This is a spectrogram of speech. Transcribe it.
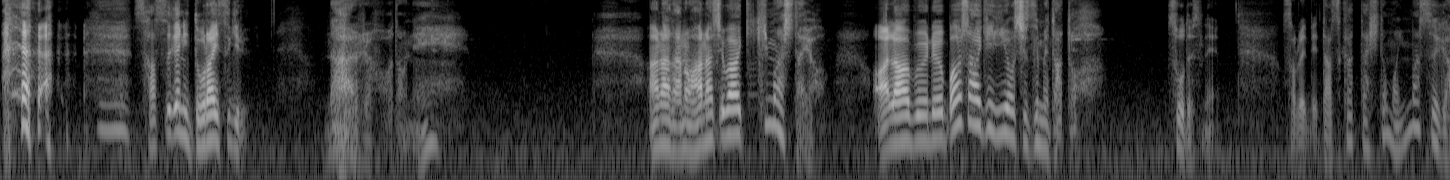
さすがにドライすぎる。なるほどね。あなたの話は聞きましたよ。荒ぶる馬車切りを沈めたと。そうですね。それで助かった人もいますが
